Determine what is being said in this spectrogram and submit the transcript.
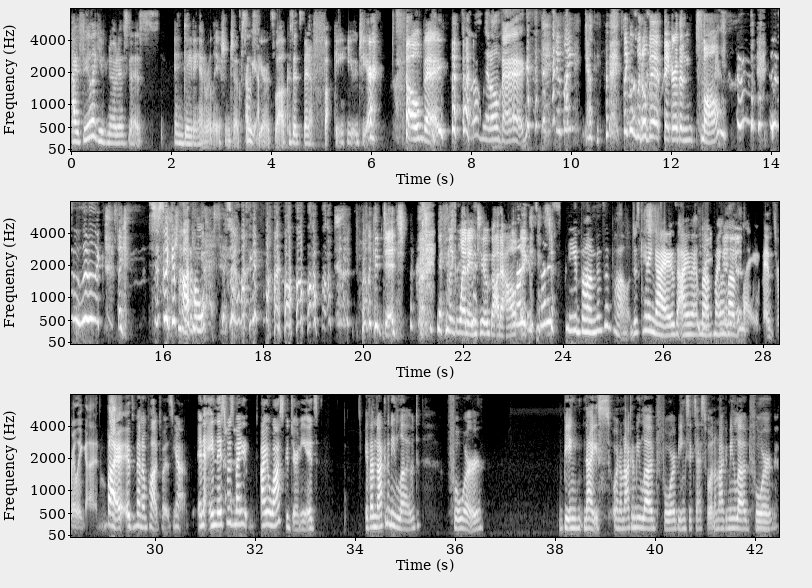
I feel like you've noticed this in dating and relationships oh, this yeah. year as well, because it's been a fucking huge year. So big. a little big. It's like it's like a little bit bigger than small. It's a little like like just like a pothole. It's a fucking pothole. Or like a ditch. like went into, got out. It's like it's not a speed bump. It's a pothole. Just kidding, guys. I love my love life. It's really good, but it's been a plot twist. Yeah, and and this was my ayahuasca journey. It's if I'm not going to be loved for being nice, or I'm not going to be loved for being successful, and I'm not going to be loved for mm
